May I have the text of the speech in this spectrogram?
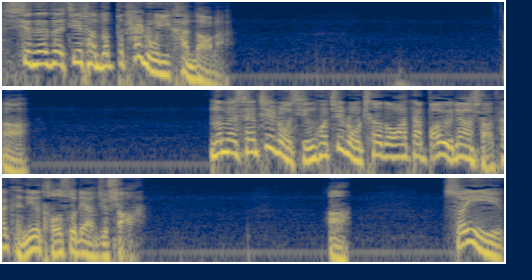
现在在街上都不太容易看到了啊。那么像这种情况，这种车的话，它保有量少，它肯定投诉量就少啊，啊，所以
